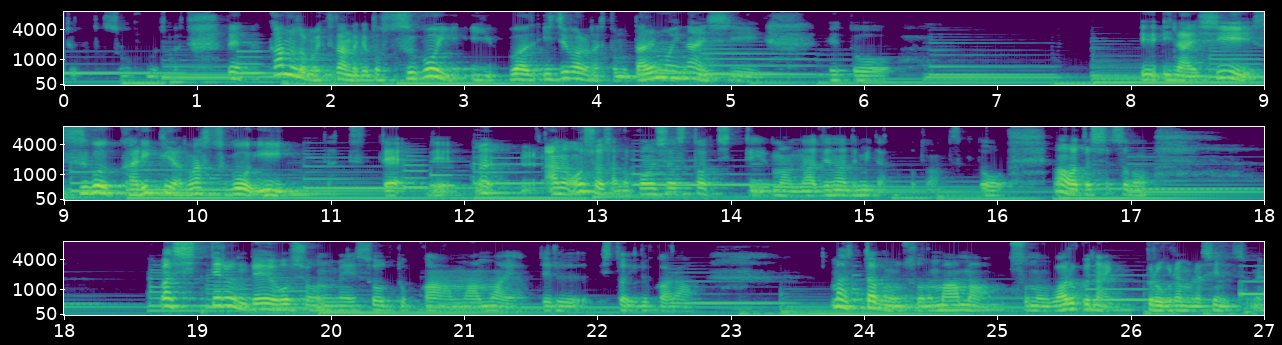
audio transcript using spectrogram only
ていうことすごく難しい。で彼女も言ってたんだけどすごい意地悪な人も誰もいないしえっといないしすごいカリキュラムはすごいいいんだっつってで、まあ、あの和尚さんのコンシャスタッチっていう、まあ、なでなでみたいなことなんですけど、まあ、私そのまあ、知ってるんで、和尚の瞑想とか、まあまあやってる人いるから、まあ多分そのまあまあその悪くないプログラムらしいんですよね。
